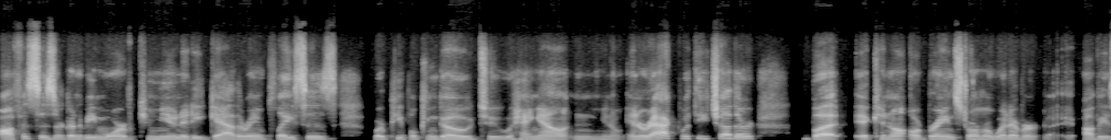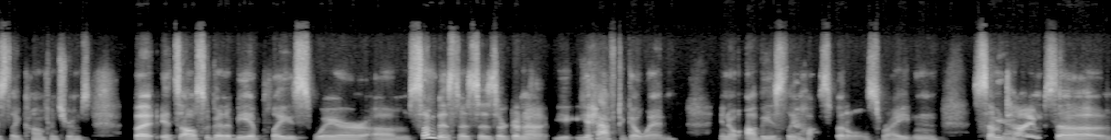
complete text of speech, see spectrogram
offices are going to be more of community gathering places where people can go to hang out and you know interact with each other but it can or brainstorm or whatever eh, obviously conference rooms but it's also going to be a place where um, some businesses are going to you, you, have to go in you know obviously okay. hospitals right and sometimes yeah. uh,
